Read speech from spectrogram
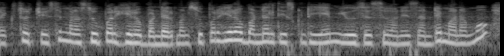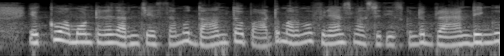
నెక్స్ట్ వచ్చేసి మన సూపర్ హీరో బండెల్. మన సూపర్ హీరో బండెల్ తీసుకుంటే ఏం యూజెస్ అనేసి అంటే మనము ఎక్కువ అమౌంట్ అనేది అర్న్ చేస్తాము. దాంతో పాటు మనము ఫినాన్స్ మాస్టర్ తీసుకుంటే బ్రాండింగ్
